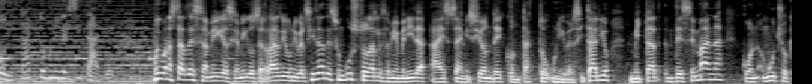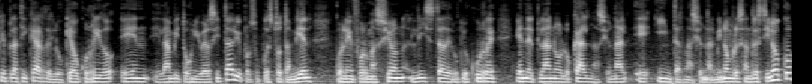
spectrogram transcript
Contacto Universitario muy buenas tardes, amigas y amigos de Radio Universidad. Es un gusto darles la bienvenida a esta emisión de Contacto Universitario, mitad de semana, con mucho que platicar de lo que ha ocurrido en el ámbito universitario y, por supuesto, también con la información lista de lo que ocurre en el plano local, nacional e internacional. Mi nombre es Andrés Tinoco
